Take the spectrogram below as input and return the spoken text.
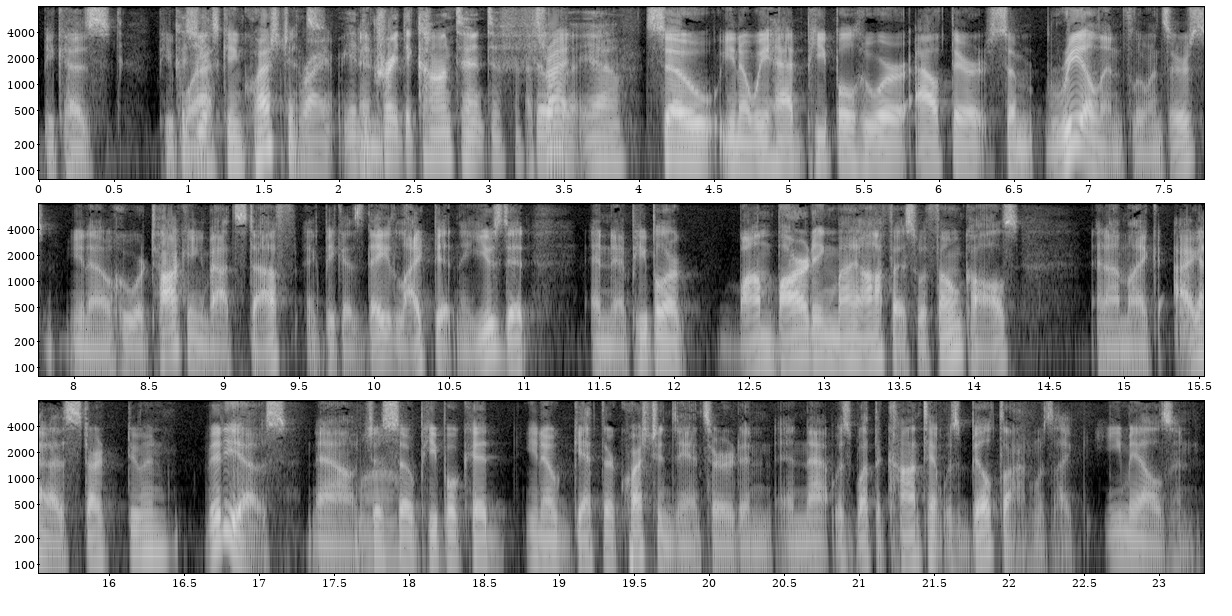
because people you- asking questions. right? You had to create the content to fulfill that's right. it. Yeah. So, you know, we had people who were out there, some real influencers, you know, who were talking about stuff because they liked it and they used it. And uh, people are bombarding my office with phone calls. And I'm like, I got to start doing videos now just so people could, you know, get their questions answered. And, and that was what the content was built on was like emails and,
